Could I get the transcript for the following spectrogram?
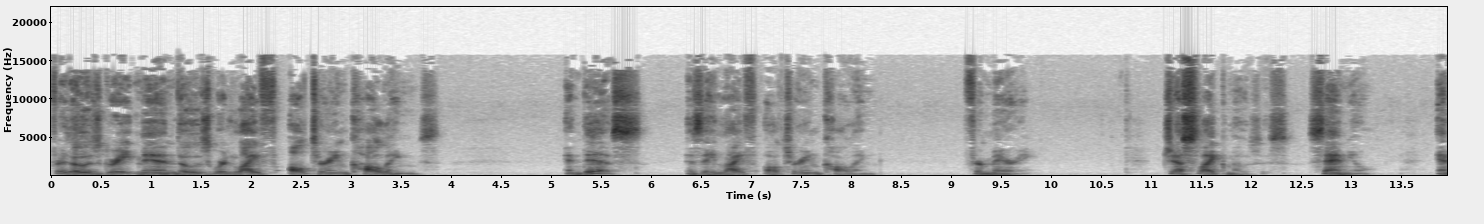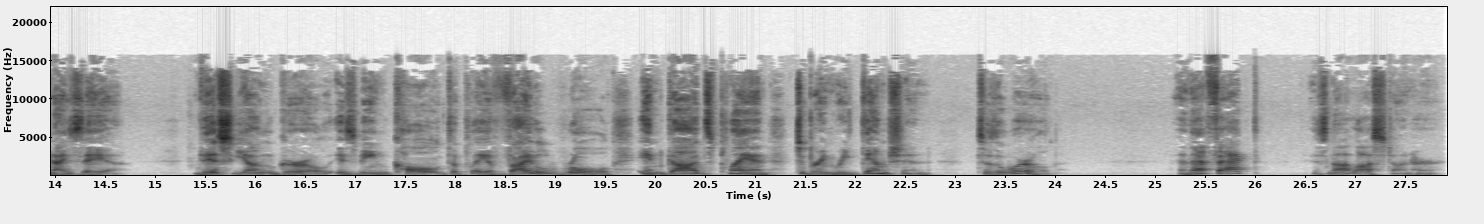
For those great men, those were life altering callings. And this is a life altering calling for Mary. Just like Moses, Samuel, and Isaiah. This young girl is being called to play a vital role in God's plan to bring redemption to the world. And that fact is not lost on her.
